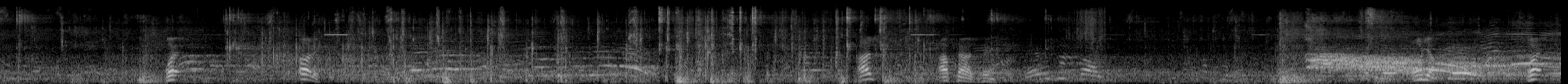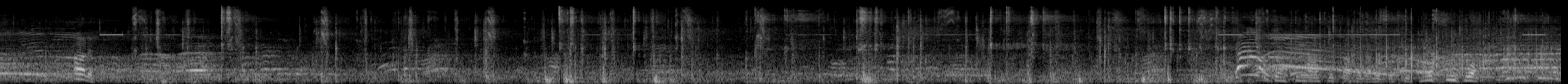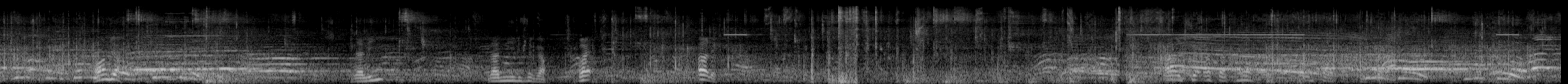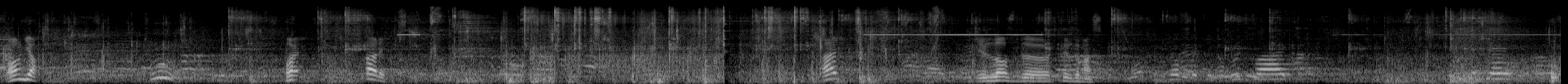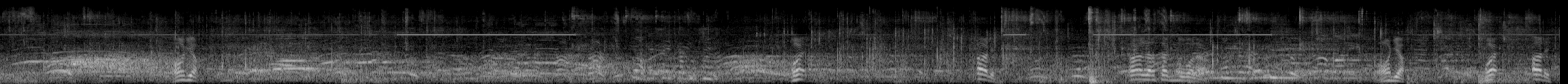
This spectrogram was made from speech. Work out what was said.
Ouais. Allez. Halt. Abteil. On y va. Ouais. Allez. Ah, Merci pour poids. Regarde. La ligne. La ligne, c'est. Ouais. Allez. Allez, c'est attaque. Non. Regarde. Ouais. Allez. Allez. You lost the kill the mask. Regarde. Ouais. Allez. Ah, l'attaque nous voilà. Regarde. Ouais. Allez.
